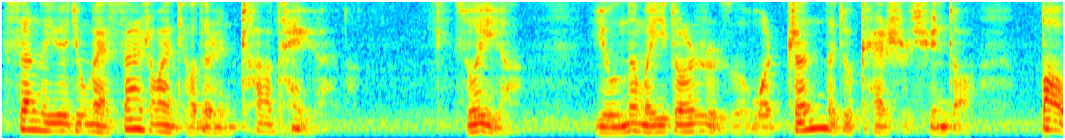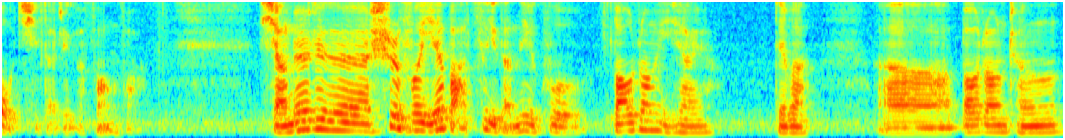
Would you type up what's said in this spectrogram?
三个月就卖三十万条的人差得太远了？所以啊，有那么一段日子，我真的就开始寻找暴起的这个方法，想着这个是否也把自己的内裤包装一下呀，对吧？啊，包装成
